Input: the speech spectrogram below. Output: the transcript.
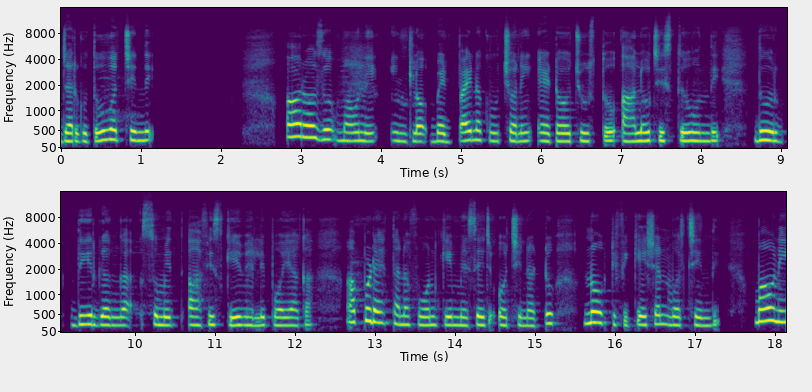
జరుగుతూ వచ్చింది. ఓ రోజు మౌని ఇంట్లో బెడ్ పైన కూర్చొని ఏటో చూస్తూ ఆలోచిస్తూ ఉంది. దూర్ దీర్ఘంగా సుమిత్ ఆఫీస్కి వెళ్ళిపోయాక అప్పుడే తన ఫోన్కి మెసేజ్ వచ్చినట్టు నోటిఫికేషన్ వచ్చింది. మౌని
